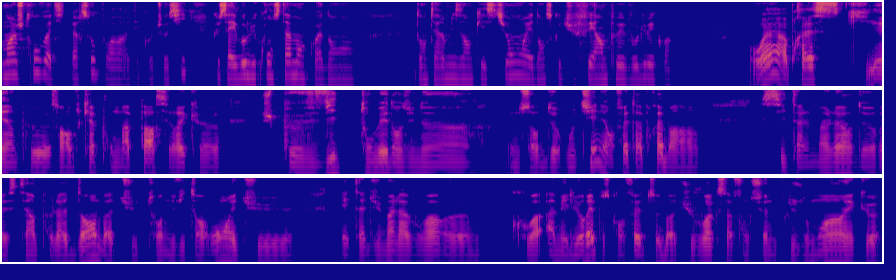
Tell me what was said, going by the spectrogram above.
moi, je trouve, à titre perso, pour avoir été coach aussi, que ça évolue constamment, quoi, dans, dans tes en question et dans ce que tu fais un peu évoluer, quoi. Ouais, après, ce qui est un peu, enfin, en tout cas pour ma part, c'est vrai que je peux vite tomber dans une, une sorte de routine, et en fait, après, ben, si tu as le malheur de rester un peu là-dedans, bah, tu tournes vite en rond et tu et as du mal à voir quoi améliorer, parce qu'en fait, bah, tu vois que ça fonctionne plus ou moins et que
